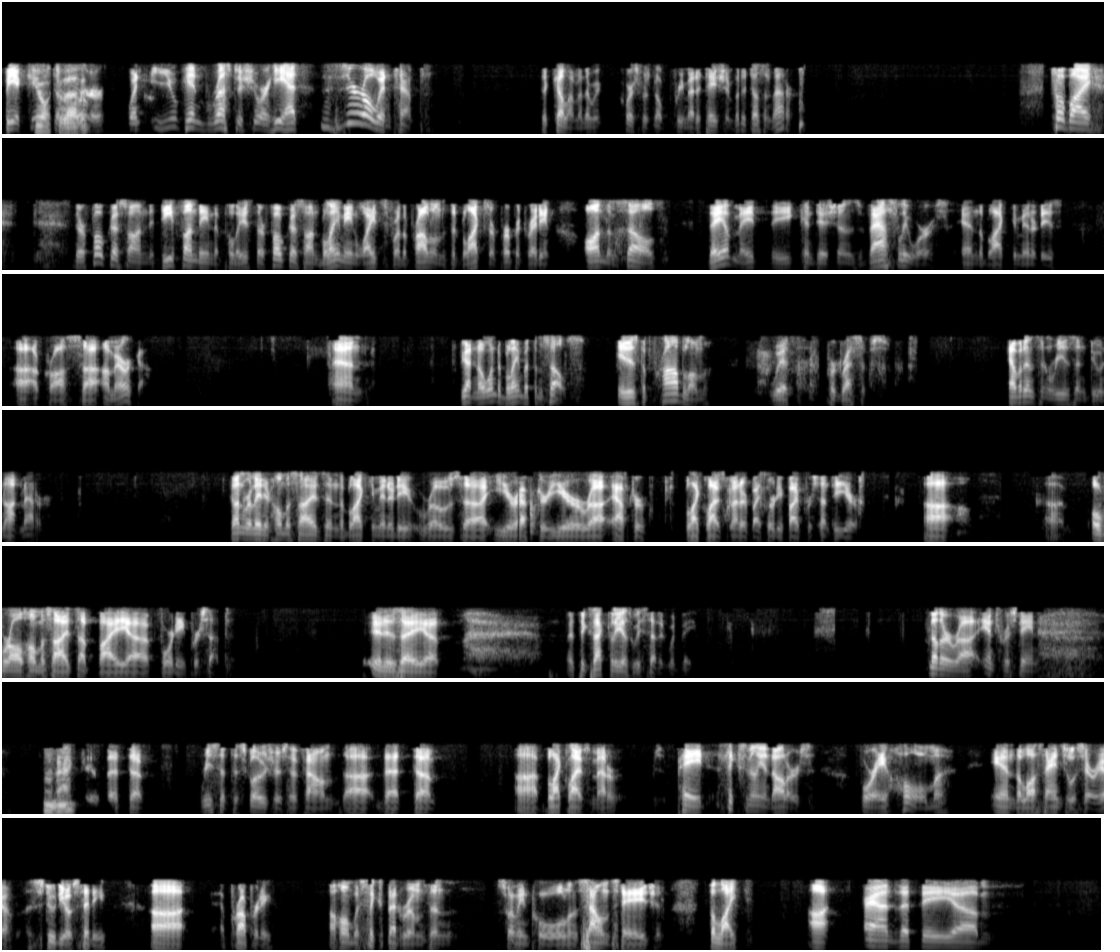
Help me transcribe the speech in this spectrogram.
be accused of about it. murder when you can rest assured he had zero intent to kill him. And there, were, of course, was no premeditation, but it doesn't matter. So by their focus on defunding the police, their focus on blaming whites for the problems that blacks are perpetrating on themselves, they have made the conditions vastly worse in the black communities uh, across uh, America. And you got no one to blame but themselves. It is the problem with progressives. Evidence and reason do not matter. Gun-related homicides in the black community rose uh, year after year uh, after Black Lives Matter by 35% a year. Uh, uh, overall homicides up by uh, 40%. It is a, uh, it's exactly as we said it would be. Another uh, interesting Mm-hmm. fact is that uh, recent disclosures have found uh, that um, uh, Black Lives Matter paid six million dollars for a home in the Los Angeles area, a Studio City uh, a property, a home with six bedrooms and swimming pool and sound stage and the like, uh, and that the um,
